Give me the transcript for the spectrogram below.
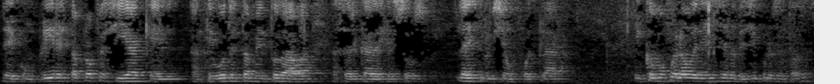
de cumplir esta profecía que el Antiguo Testamento daba acerca de Jesús. La instrucción fue clara. ¿Y cómo fue la obediencia de los discípulos entonces?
